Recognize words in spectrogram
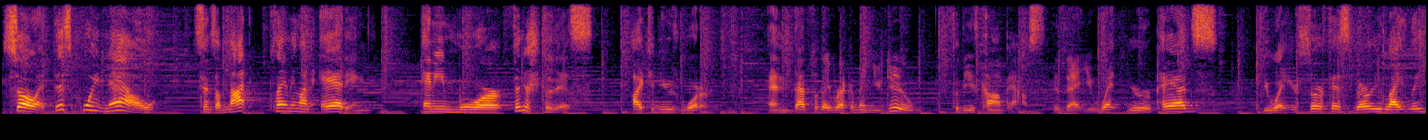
So at this point now, since I'm not planning on adding any more finish to this, I could use water. And that's what they recommend you do for these compounds, is that you wet your pads, you wet your surface very lightly.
